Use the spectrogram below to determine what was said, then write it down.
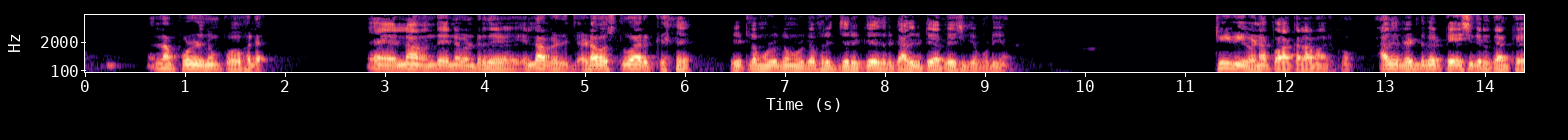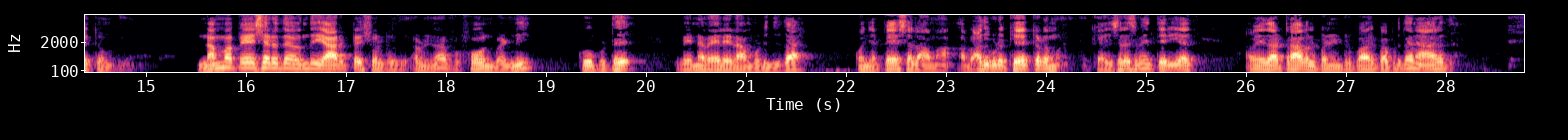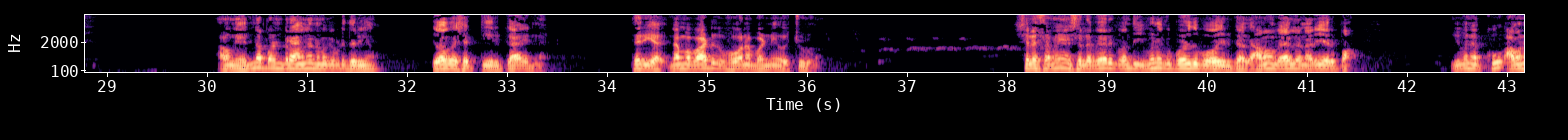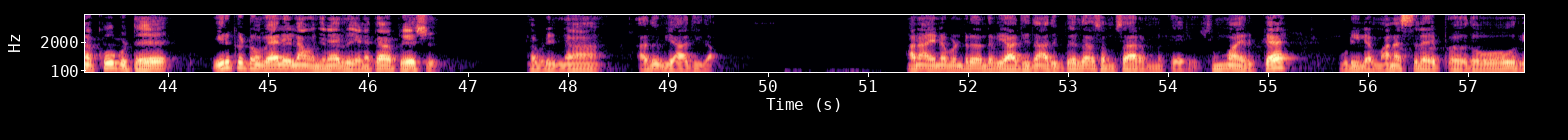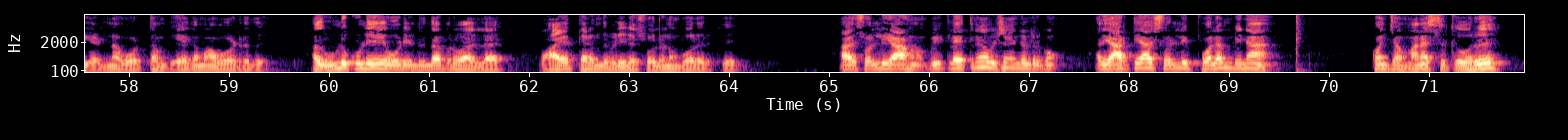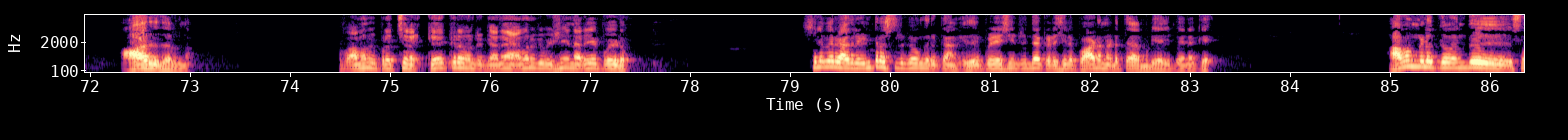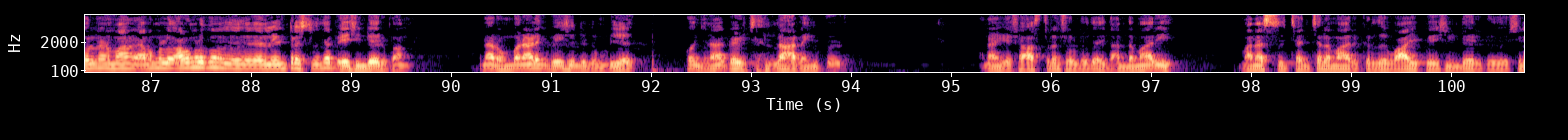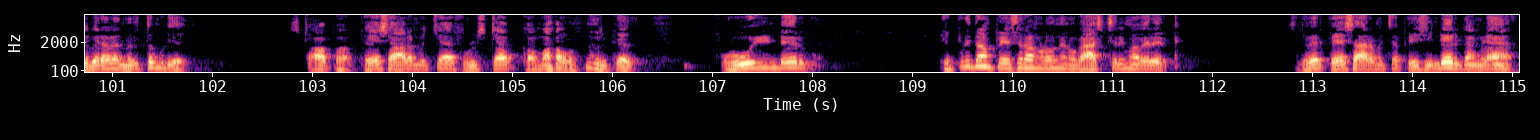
எல்லாம் பொழுதும் போகலை. எல்லாம் வந்து என்ன பண்ணுறது எல்லாம் இட வஸ்துவாக இருக்குது வீட்டில் முழுக்க முழுக்க ஃப்ரிட்ஜ் இருக்குது இது இருக்குது அதுக்கிட்டேயே பேசிக்க முடியும். டிவி வேணால் பார்க்கலாமா இருக்கும். அது ரெண்டு பேர் பேசிக்கிறது தான் கேட்க முடியும். நம்ம பேசுகிறத வந்து யார்கிட்ட சொல்கிறது அப்படின்னா ஃபோன் பண்ணி கூப்பிட்டு இப்போ என்ன வேலையெல்லாம் முடிஞ்சுதா? கொஞ்சம் பேசலாமா? அப்போ அது கூட கேட்கணுமா. சில சமயம் தெரியாது. அவன் ஏதாவது ட்ராவல் பண்ணிகிட்டு இருப்பான் இப்போ அப்படி தானே ஆகுது. அவங்க என்ன பண்ணுறாங்கன்னு நமக்கு எப்படி தெரியும்? யோக சக்தி இருக்கா என்ன? தெரியாது. நம்ம பாட்டுக்கு ஃபோனை பண்ணி வச்சுடுவோம். சில சமயம் சில பேருக்கு வந்து இவனுக்கு பொழுது போயிருக்காது. அவன் வேலை நிறைய இருப்பான். இவனை கூ அவனை கூப்பிட்டு இருக்கட்டும் வேலையெல்லாம் கொஞ்ச நேரம் எனக்காக பேசு. அப்படின்னா அது வியாதி தான் ஆனால் என்ன பண்ணுறது அந்த வியாதி தான் அதுக்கு பேர் தான் சம்சாரம்னு பேர். சும்மா இருக்க முடியல. மனசில் எப்போ ஏதோ ஒரு எண்ணெய் ஓட்டம் வேகமாக ஓடுறது. அது உள்ளுக்குள்ளேயே ஓடின்னு இருந்தால் பரவாயில்ல. வாயை திறந்து வெளியில் சொல்லணும் போல் இருக்குது அது சொல்லி ஆகணும். வீட்டில் எத்தனையோ விஷயங்கள் இருக்கும். அது யார்கிட்டையா சொல்லி புலம்பினா கொஞ்சம் மனசுக்கு ஒரு ஆறுதல் தான் அவனுக்கு பிரச்சனை. கேட்குறவன் இருக்கானே அவனுக்கு விஷயம் நிறைய போயிடும். சில பேர் அதில் இன்ட்ரெஸ்ட் இருக்கவங்க இருக்காங்க. இது பேசிகிட்டு இருந்தால் கடைசியில் பாடம் நடத்த முடியாது இப்போ எனக்கே. அவங்களுக்கு வந்து சொல்லணுமா? அவங்களும் அவங்களுக்கும் அதில் இன்ட்ரெஸ்ட் இருந்தால் பேசிகிட்டே இருப்பாங்க. ஆனால் ரொம்ப நாளைக்கு பேசிகிட்டு இருக்க முடியாது. கொஞ்ச நாள் கழிச்சு எல்லாம் அடங்கி போயிடும். ஆனால் இங்கே சாஸ்திரம் சொல்கிறது அந்த மாதிரி மனசு சஞ்சலமாக இருக்கிறது வாய் பேசிகிட்டே இருக்கிறது சில பேரால் நிறுத்த முடியாது. ஸ்டாப் uh, பேச ஆரம்பித்தா ஃபுல் ஸ்டாப் கமா ஒன்றும் இருக்காது. போயின்ண்டே இருக்கும். எப்படி தான் பேசுகிறாங்களோன்னு எனக்கு ஆச்சரியமாக வேறே இருக்கு. சில பேர் பேச ஆரம்பித்தா பேசிகிட்டே இருக்காங்களே?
